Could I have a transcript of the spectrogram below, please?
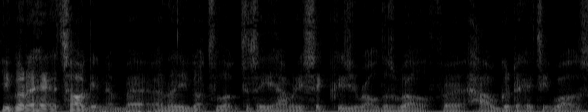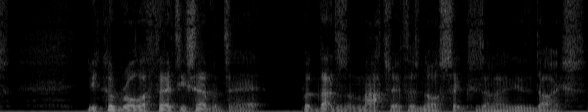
you've got to hit a target number and then you've got to look to see how many sixes you rolled as well for how good a hit it was. You could roll a thirty-seven to hit, but that doesn't matter if there's no sixes on any of the dice.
